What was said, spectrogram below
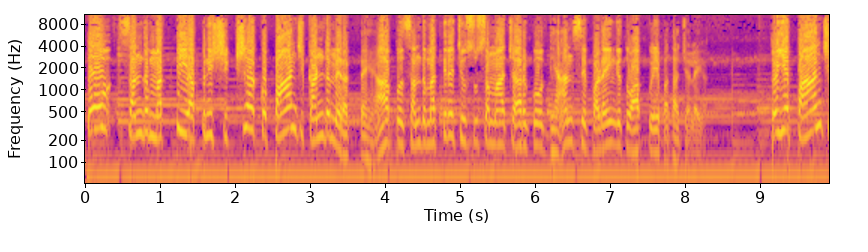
तो संतमत्ती अपनी शिक्षा को पाँच खंड में रखते हैं। आप संतमत्ती रचित सुसमाचार को ध्यान से पढ़ेंगे तो आपको ये पता चलेगा। तो ये पाँच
